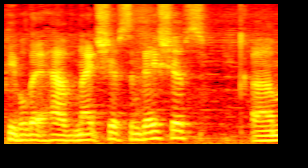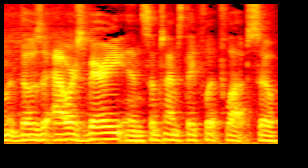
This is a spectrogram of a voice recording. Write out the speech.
people that have night shifts and day shifts. Um, those hours vary and sometimes they flip flop. So,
